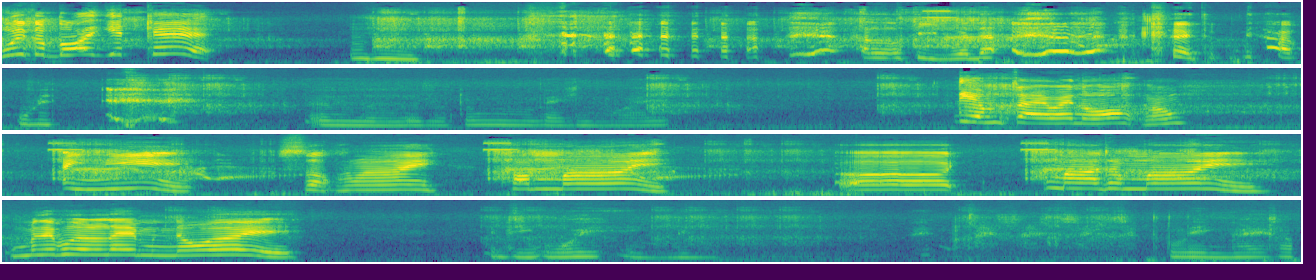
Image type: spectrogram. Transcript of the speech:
อุ้ยกระโดดย็ดแค่อือหืออะไรวะเนี่ยเกิดทุกอย่างกูเลย เออเราต้องอะไรไว้ เตรียมใจไว้น้องน้องไอ้นี่เสือกทำไมทำไม เออมาทำไมกูไม่ได้เพื่อนเล่นมึงนะเว้ยจริงๆโอ้ยอีกหนึ่งเฮ้ยใส่ใส่ใส่ใส่ต้องเล่งให้ครับ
